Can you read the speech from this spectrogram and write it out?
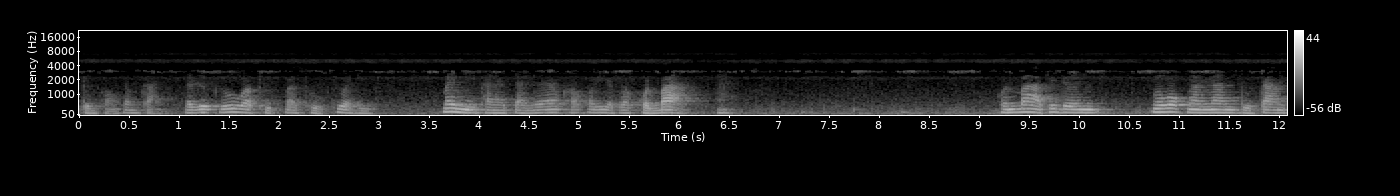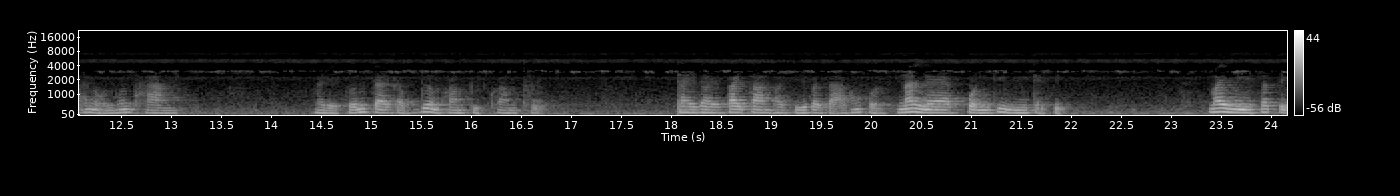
เป็นของสำคัญและรู้รู้ว่าผิดว่าถูกชั่วดี ไม่มีภายในใจแล้วเขาก็เรียกว่าคนบ้า คนบ้าที่เดินเมื่อวกงานงานอยู่ตามถนนหนทางไม่ได้สนใจกับเรื่องความผิดความถูกใดๆไปตามภาษีภาษาของตนนั่นแหละคนที่มีแต่จิตไม่มีสติ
